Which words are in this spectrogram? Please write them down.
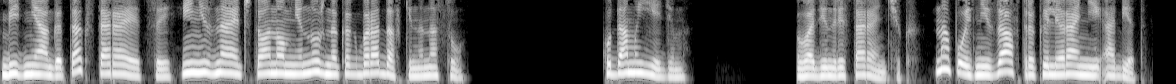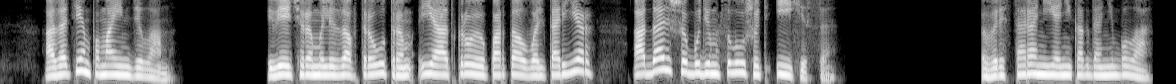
Бедняга так старается и не знает, что оно мне нужно, как бородавки на носу. «Куда мы едем?» «В один ресторанчик на поздний завтрак или ранний обед, а затем по моим делам. Вечером или завтра утром я открою портал в Альтарьер, а дальше будем слушать Ихиса. В ресторане я никогда не была,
